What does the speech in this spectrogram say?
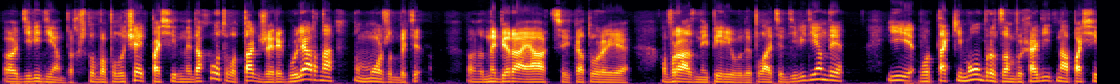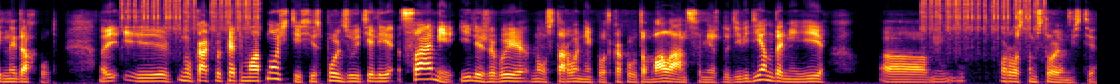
э, дивидендах, чтобы получать пассивный доход вот так же регулярно, ну, может быть, набирая акции, которые в разные периоды платят дивиденды, и вот таким образом выходить на пассивный доход. И, ну, как вы к этому относитесь? Используете ли сами, или же вы ну, сторонник вот какого-то баланса между дивидендами и э, ростом стоимости?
